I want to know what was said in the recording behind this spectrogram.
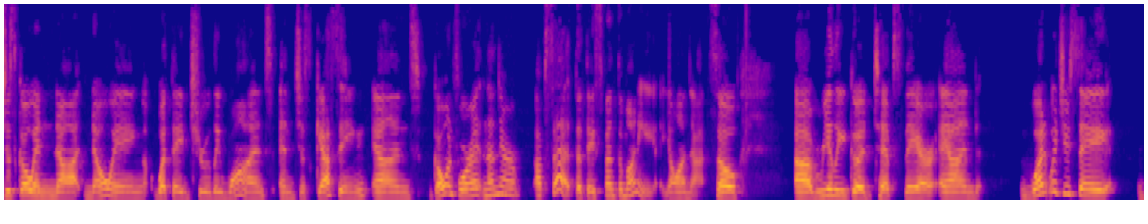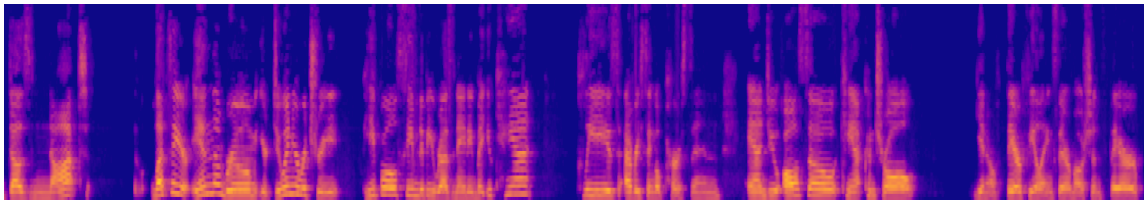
just go in not knowing what they truly want and just guessing and going for it. And then they're upset that they spent the money on that. So uh, really good tips there. And what would you say does not let's say you're in the room you're doing your retreat people seem to be resonating but you can't please every single person. And you also can't control you know their feelings their emotions their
